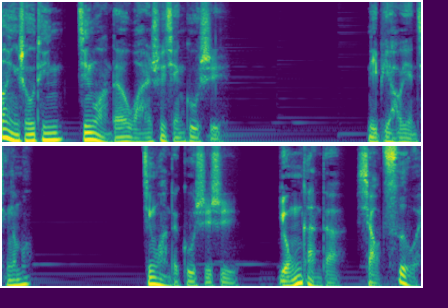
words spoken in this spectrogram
欢迎收听今晚的晚安睡前故事。你闭好眼睛了吗？今晚的故事是勇敢的小刺猬。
